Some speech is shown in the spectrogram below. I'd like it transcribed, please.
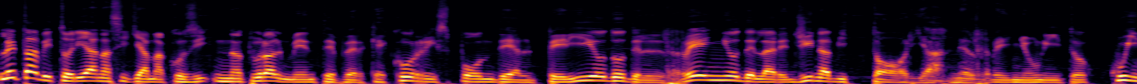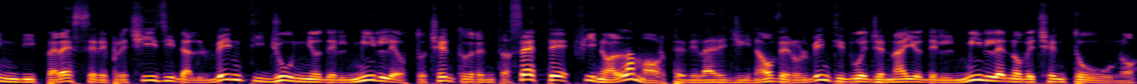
L'età vittoriana si chiama così naturalmente perché corrisponde al periodo del regno della regina Vittoria nel Regno Unito, quindi per essere precisi dal 20 giugno del 1837 fino alla morte della regina, ovvero il 22 gennaio del 1901.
